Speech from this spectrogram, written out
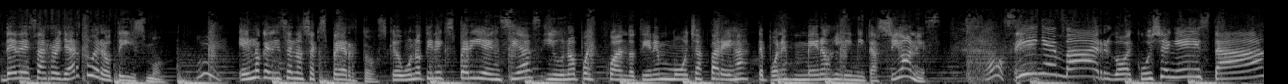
de desarrollar tu erotismo. Es lo que dicen los expertos, que uno tiene experiencias y uno pues cuando tiene muchas parejas te pones menos limitaciones. Sin embargo, escuchen esta.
